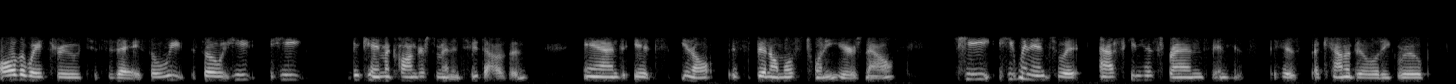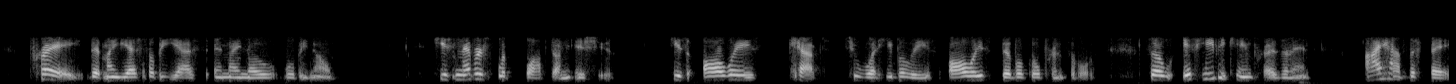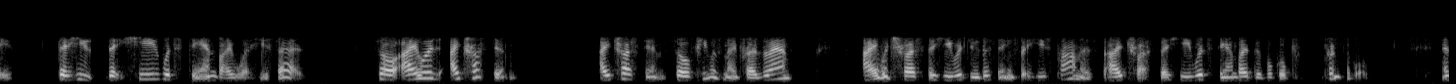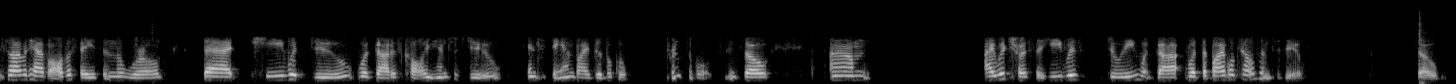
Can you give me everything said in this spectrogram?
all the way through to today. So we so he he became a congressman in 2000 and it's, you know, it's been almost 20 years now. He he went into it asking his friends in his his accountability group, pray that my yes will be yes and my no will be no. He's never flip flopped on issues. He's always kept to what he believes, always biblical principles. So if he became president, I have the faith that he that he would stand by what he says. So I would I trust him. I trust him. So if he was my president, I would trust that he would do the things that he's promised. I trust that he would stand by biblical pr- principles. So I would have all the faith in the world that he would do what God is calling him to do and stand by biblical principles. And so um, I would trust that he was doing what God, what the Bible tells him to do. So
